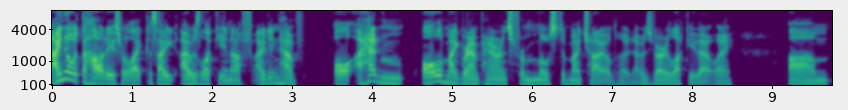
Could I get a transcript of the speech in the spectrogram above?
I know what the holidays were like cuz I I was lucky enough. I didn't have all I had m- all of my grandparents for most of my childhood. I was very lucky that way. Um,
